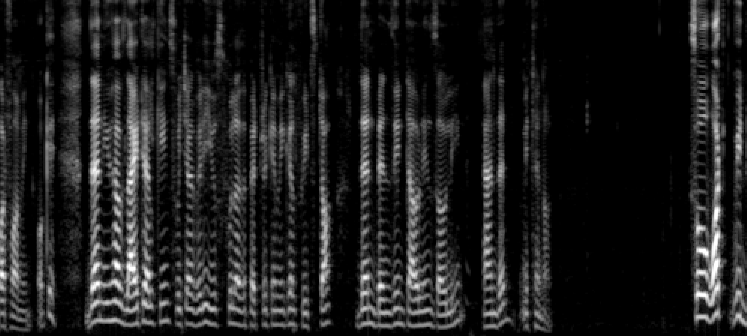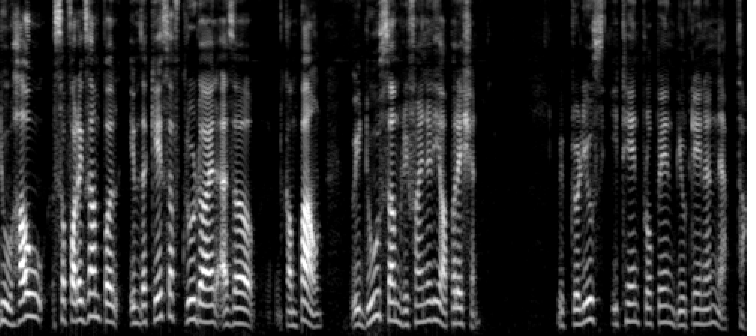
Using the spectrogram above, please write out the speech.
performing. Okay. Then you have light alkenes which are very useful as a petrochemical feedstock, then benzene, toluene, xylene and then methanol. So, what we do, how, so for example, if the case of crude oil as a compound, we do some refinery operation, we produce ethane, propane, butane and naphtha.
